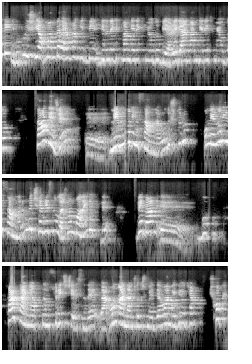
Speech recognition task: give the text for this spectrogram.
dediğim gibi bu işi yapmamda herhangi bir birine gitmem gerekmiyordu, bir yere gelmem gerekmiyordu. Sadece e, memnun insanlar oluşturup o memnun insanların da çevresine ulaşmam bana yetti. Ve ben e, bu part-time yaptığım süreç içerisinde yani online'dan çalışmaya devam ediyorken çok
